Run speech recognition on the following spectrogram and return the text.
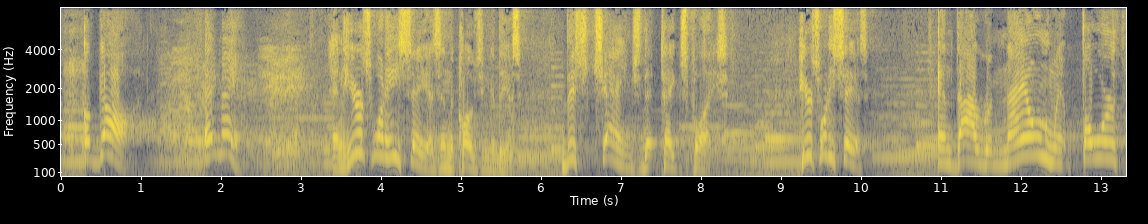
of God. Amen. And here's what he says in the closing of this this change that takes place. Here's what he says And thy renown went forth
